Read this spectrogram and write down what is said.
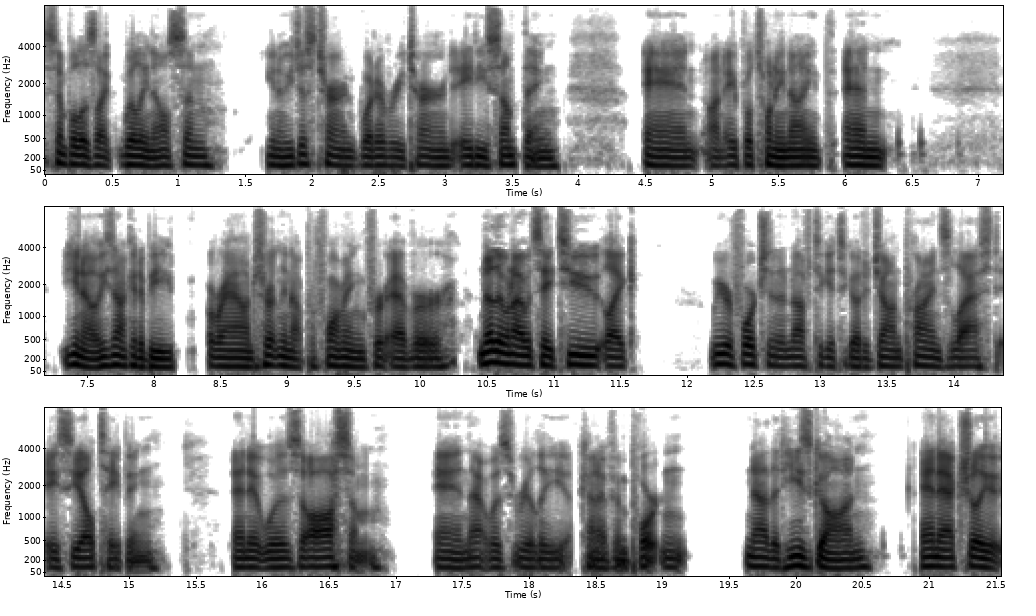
simple as like Willie Nelson. You know, he just turned whatever he turned, eighty something and on April 29th. And, you know, he's not going to be around, certainly not performing forever. Another one I would say too, like we were fortunate enough to get to go to John Prine's last ACL taping and it was awesome. And that was really kind of important now that he's gone and actually,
